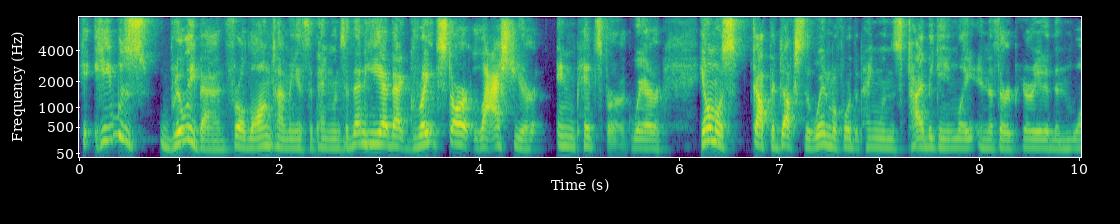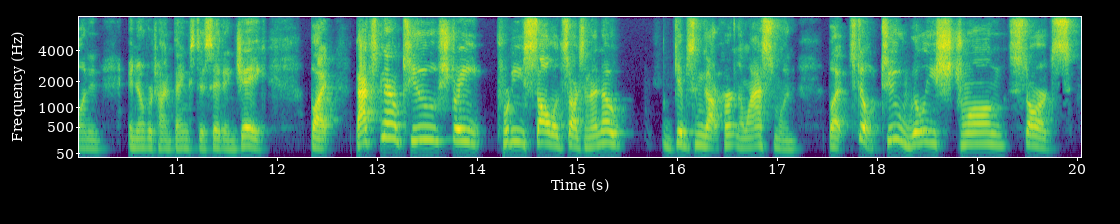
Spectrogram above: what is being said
He, he was really bad for a long time against the Penguins. And then he had that great start last year in Pittsburgh where he almost got the Ducks the win before the Penguins tied the game late in the third period and then won in, in overtime thanks to Sid and Jake. But that's now two straight pretty solid starts. And I know Gibson got hurt in the last one, but still two really strong starts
